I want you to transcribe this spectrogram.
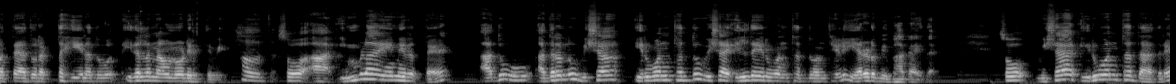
ಮತ್ತೆ ಅದು ರಕ್ತ ಹೀರದು ಇದೆಲ್ಲ ನಾವು ನೋಡಿರ್ತೀವಿ. ಸೊ ಆ ಇಂಬ್ಳ ಏನಿರುತ್ತೆ ಅದು ಅದರಲ್ಲೂ ವಿಷ ಇರುವಂಥದ್ದು, ವಿಷ ಇಲ್ಲದೆ ಇರುವಂಥದ್ದು ಅಂತ ಹೇಳಿ ಎರಡು ವಿಭಾಗ ಇದೆ. ಸೊ ವಿಷ ಇರುವಂಥದ್ದಾದರೆ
